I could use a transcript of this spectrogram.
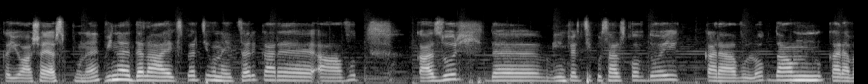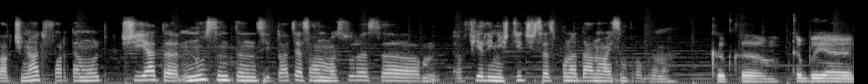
că eu așa i-aș spune, vine de la experții unei țări care a avut cazuri de infecții cu SARS-CoV-2, care a avut lockdown, care a vaccinat foarte mult și iată, nu sunt în situația sau în măsură să fie liniștiți și să spună da, nu mai sunt probleme. Cred că trebuie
